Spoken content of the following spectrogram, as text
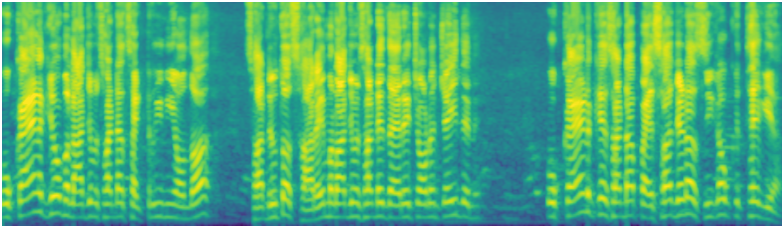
ਉਹ ਕਹਿਣ ਕਿ ਉਹ ਮੁਲਾਜ਼ਮ ਸਾਡਾ ਸੈਕਟਰੀ ਨਹੀਂ ਆਉਂਦਾ, ਸਾਨੂੰ ਤਾਂ ਸਾਰੇ ਮੁਲਾਜ਼ਮ ਸਾਡੇ ਦਾਇਰੇ 'ਚ ਆਉਣੇ ਚਾਹੀਦੇ ਨੇ। ਉਹ ਕਹਿਣ ਕਿ ਸਾਡਾ ਪੈਸਾ ਜਿਹੜਾ ਸੀਗਾ ਉਹ ਕਿੱਥੇ ਗਿਆ?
